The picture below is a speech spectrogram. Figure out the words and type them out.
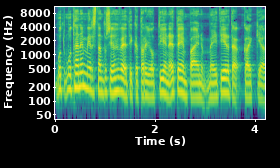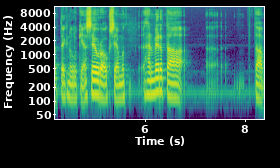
Mutta mut hänen mielestään tosiaan hyvä etiikka tarjoaa tien eteenpäin. Me ei tiedetä kaikkia teknologian seurauksia, mutta hän vertaa, äh, ta,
